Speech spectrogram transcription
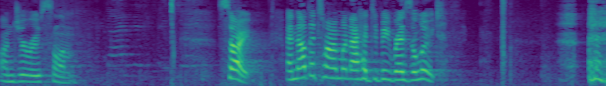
on Jerusalem. So, another time when I had to be resolute. I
